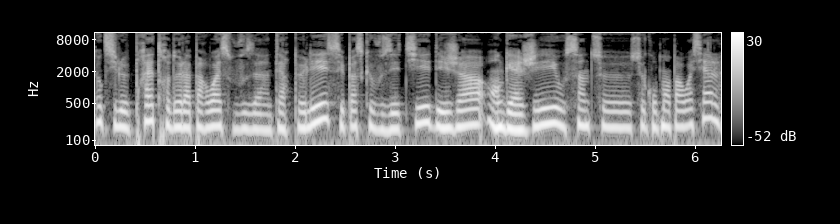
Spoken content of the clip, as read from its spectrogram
Donc si le prêtre de la paroisse vous a interpellé, c'est parce que vous étiez déjà engagé au sein de ce, groupement paroissial?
